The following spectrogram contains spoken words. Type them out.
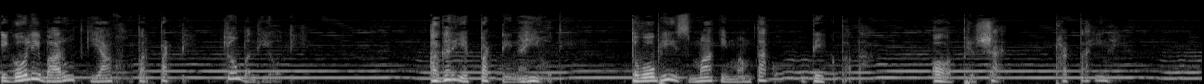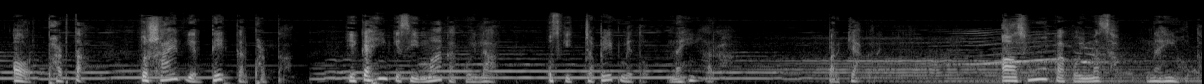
कि गोली बारूद की आँखों पर पट्टी क्यों बंधी होती? है अगर ये पट्टी नहीं होती तो वो भी इस माँ की ममता को देख पाता और फिर शायद फटता ही नहीं। और फटता तो शायद ये देखकर फटता कि कहीं किसी माँ का कोई लाल उसकी चपेट में तो नहीं आ रहा। पर क्या करें? आंसुओं का कोई मज़हब नहीं होता।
